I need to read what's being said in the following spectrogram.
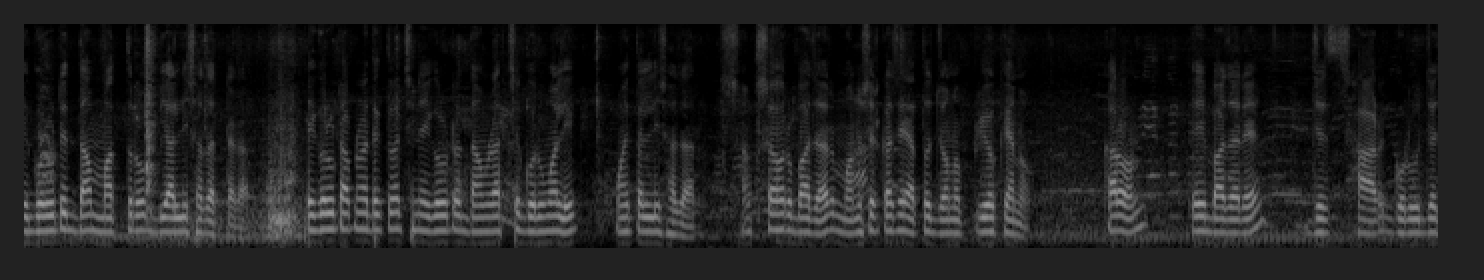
এই গরুটির দাম মাত্র বিয়াল্লিশ হাজার টাকা। এই গরুটা আপনারা দেখতে পাচ্ছেন, এই গরুটার দাম রাখছে গরু মালিক পঁয়তাল্লিশ হাজার। শহর বাজার মানুষের কাছে এত জনপ্রিয় কেন? কারণ এই বাজারে যে ছাড়, গরুর যে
